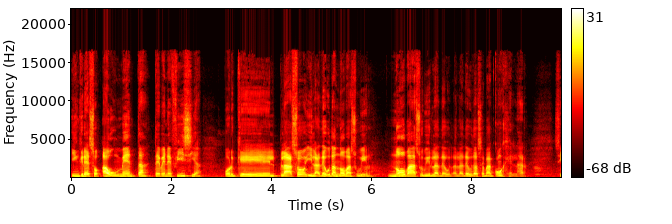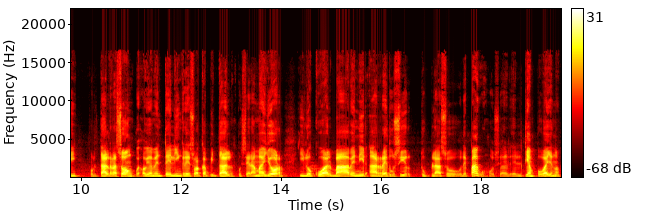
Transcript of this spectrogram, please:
ingreso aumenta, te beneficia porque el plazo y la deuda no va a subir. No va a subir la deuda. La deuda se va a congelar. ¿sí? Por tal razón, pues obviamente el ingreso a capital pues será mayor y lo cual va a venir a reducir tu plazo de pago, o sea, el, tiempo, vaya, ¿no?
